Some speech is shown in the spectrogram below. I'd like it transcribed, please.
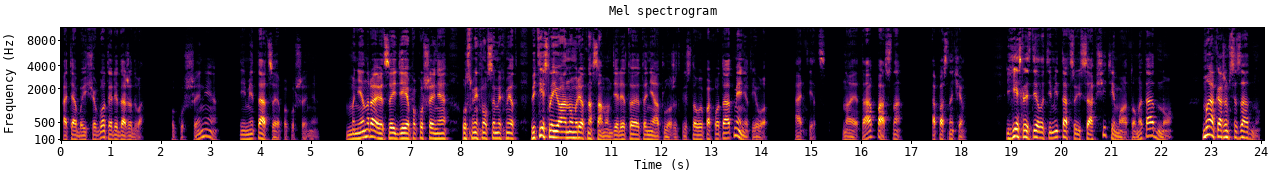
Хотя бы еще год или даже два. Покушение? Имитация покушения. «Мне нравится идея покушения», — усмехнулся Мехмед. «Ведь если Иоанн умрет на самом деле, то это не отложит крестовый поход, а отменит его». «Отец, но это опасно». «Опасно чем?» «Если сделать имитацию и сообщить ему о том, это одно. Мы окажемся заодно.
